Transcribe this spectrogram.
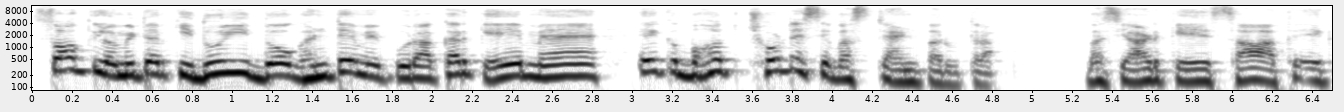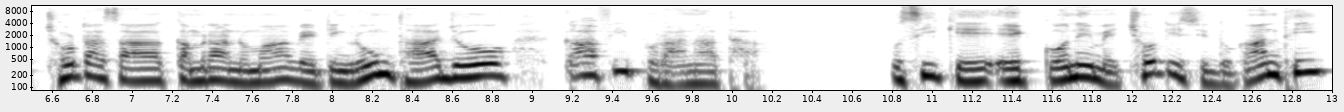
100 किलोमीटर की दूरी दो घंटे में पूरा करके मैं एक बहुत छोटे से बस स्टैंड पर उतरा। बस यार्ड के साथ एक छोटा सा कमरा नुमा वेटिंग रूम था जो काफ़ी पुराना था। उसी के एक कोने में छोटी सी दुकान थी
